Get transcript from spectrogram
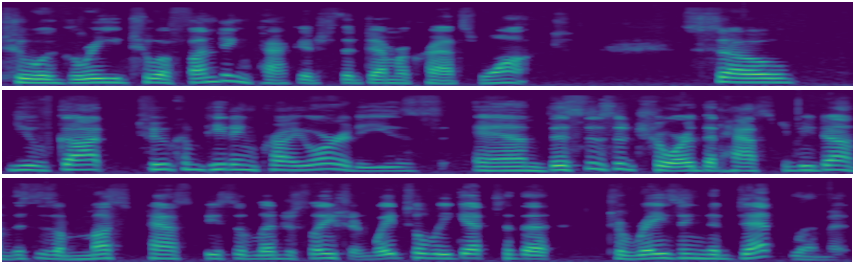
to agree to a funding package that Democrats want. So you've got two competing priorities, and this is a chore that has to be done. This is a must-pass piece of legislation. Wait till we get to the to raising the debt limit,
